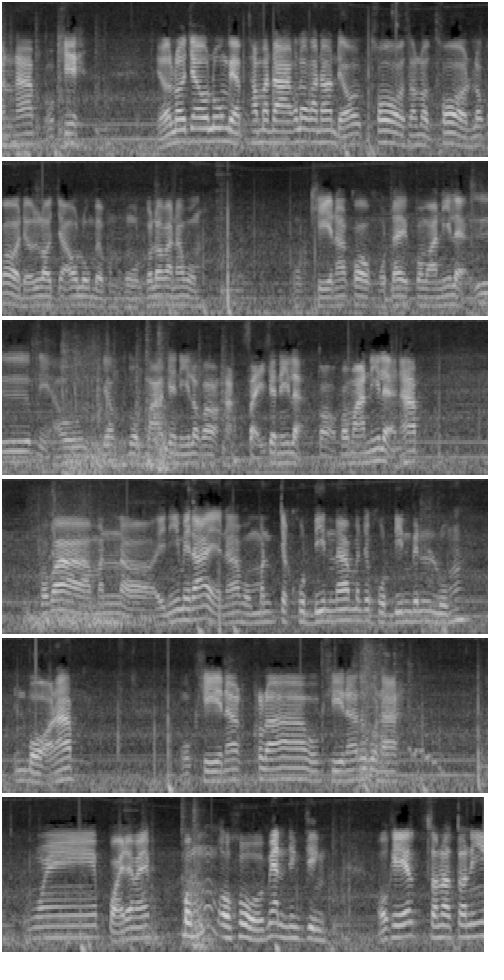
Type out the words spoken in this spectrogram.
มันนะครับโอเค เดี๋ยวเราจะเอาลงแบบธรรมดาก็แล้วกันนะเดี๋ยวท่อสำหรับท่อแล้วก็เดี๋ยวเราจะเอาลงแบบโหดๆก็แล้วกันนะผมโอเคนะก็หดได้ประมาณนี้แหละอืบเนี่ยเอายกยกมาแค่นี้แล้วก็หักใส่แค่นี้แหละ ก็ประมาณนี้แหละนะครับ เพราะว่ามันเอ่อไอ้นี้ไม่ได้นะผมมันจะขุดดินนะ มันจะขุดดินเป็นหลุมเป็นบ่อนะครับ โอเคนะครับ โอเคนะทุกคนนะแวบปล่อยได้ไหมปุ๋มโอ้โหแม่นจริง ๆ โอเคสำหรับตอนนี้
